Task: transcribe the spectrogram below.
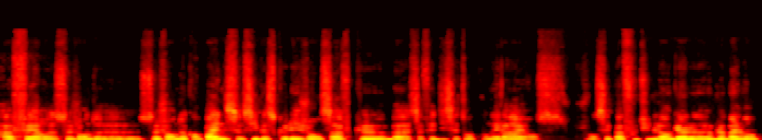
à faire ce genre de, ce genre de campagne, c'est aussi parce que les gens savent que bah, ça fait 17 ans qu'on est là et on ne s'est pas foutu de leur gueule globalement.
